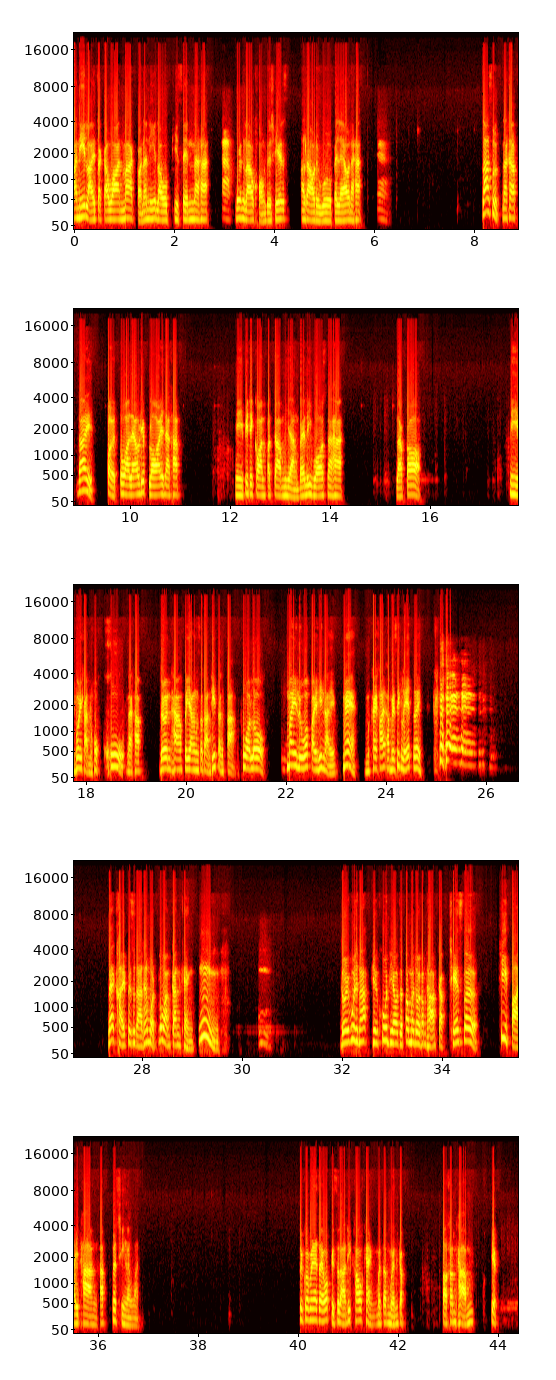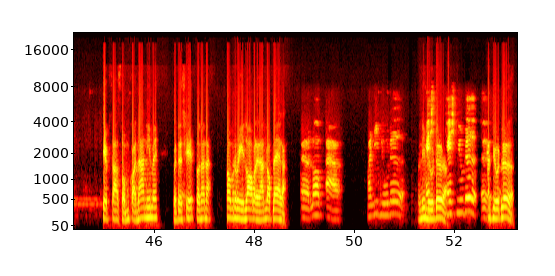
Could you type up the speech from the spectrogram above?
อันนี้หลายจักรวาลมากก่อนหน้านี้เราพรีเซนต์นะฮะครับเรื่องราวของ The Chase Around the World ไปแล้วนะฮะอ่าล่าสุดนะครับ ได้เปิดตัวแล้วเรียบร้อยนะครับ มีพิธีกรประจำอย่างแบร์รี่วอสนะฮะ แล้วก็ มีผู้แข่งขันหกคู่นะครับ เดินทางไปยังสถานที่ต่างๆ ทั่วโลก ไม่รู้ว่าไปที่ไหน แม่มันคล้ายๆ Amazing Race เลย และไขปริศนาทั้งหมดระหว่างการแข่ง อืมอืม โดยผู้ชนะเพียงคู่เดียวจะต้องมาโดนคำถามกับเชสเซอร์ ที่ปลายทางครับ เพื่อชิงรางวัลซึ่งก็ไม่แน่ใจว่าปริศนาที่เข้าแข่งมันจะเหมือนกับตอบคำถาม เก็บ เก็บสะสมก่อนหน้านี้ไหมเหมือนเดอะเชสตัวนั้นอะเขามันมีรอบอะไรนะรอบแรกอะเออรอบอ่ามันนี่บิวเดอร์มันนี่บิลเดอร์เฮชบิวเดอร์เออแคดบิลเดอร์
